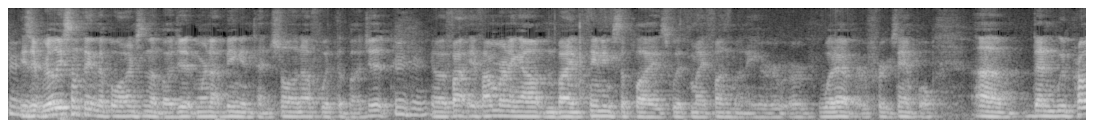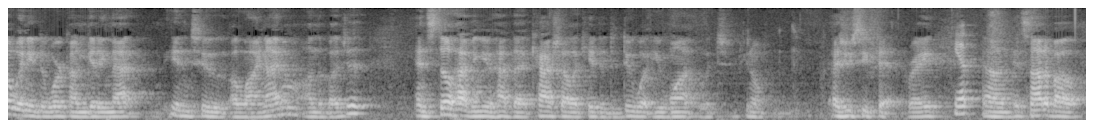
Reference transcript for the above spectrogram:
Mm-hmm. Is it really something that belongs in the budget and we're not being intentional enough with the budget? Mm-hmm. You know, if I if I'm running out and buying cleaning supplies with my fund money or, or whatever, for example, um, then we probably need to work on getting that into a line item on the budget and still having you have that cash allocated to do what you want, which, you know, as you see fit, right? Yep. Um, it's not about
